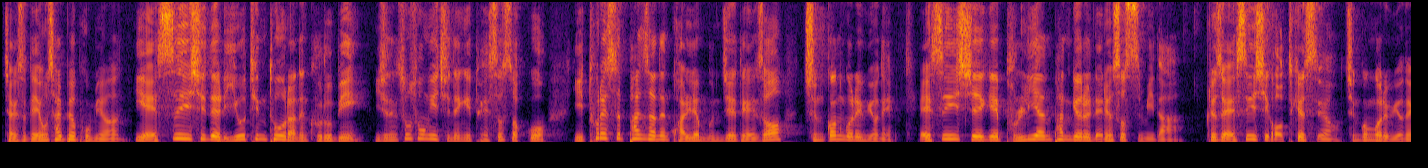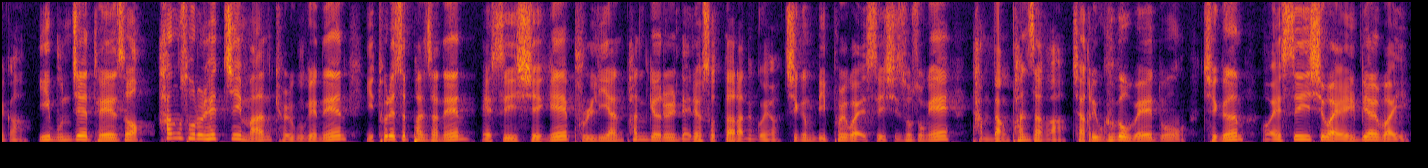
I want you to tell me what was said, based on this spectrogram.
자, 그래서 내용 살펴보면 이 SEC 대 리오틴토라는 그룹이 이전에 소송이 진행이 됐었었고 이 토레스 판사는 관련 문제에 대해서 증권거래위원회 SEC에게 불리한 판결을 내렸었습니다. 그래서 SEC가 어떻게 했어요? 증권거래위원회가 이 문제에 대해서 항소를 했지만 결국에는 이 토레스 판사는 SEC에게 불리한 판결을 내렸었다라는 거예요. 지금 리플과 SEC 소송의 담당 판사가 자 그리고 그거 외에도 지금 어, SEC와 LBRY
